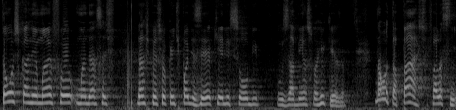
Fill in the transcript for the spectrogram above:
Então, Oscar Niemeyer foi uma dessas das pessoas que a gente pode dizer que ele soube usar bem a sua riqueza. Na outra parte, fala assim:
